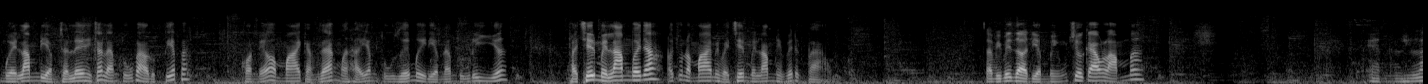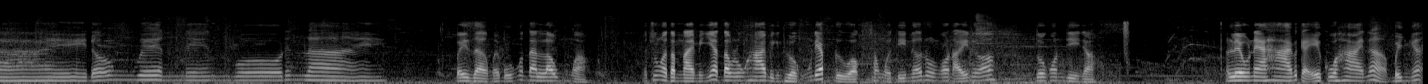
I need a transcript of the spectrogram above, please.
mười lăm điểm trở lên thì chắc là em tú vào được tiếp á. Còn nếu mà mai cảm giác mà thấy em tú dưới mười điểm là em tú đi á phải trên mười lăm cơ nhá. Nói chung là mai mình phải trên mười lăm thì mới được vào. Tại vì bây giờ điểm mình cũng chưa cao lắm á. And lie don't win in golden light bây giờ mới bốn con ta lông mà nói chung là tầm này mình nghĩ là tông lông hai bình thường cũng đép được, xong rồi tí nữa rôn con ấy nữa. Rồi con gì nhở? Leona hai với cả eco hai nữa binh á.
